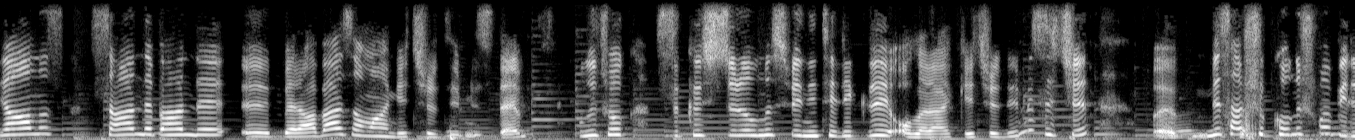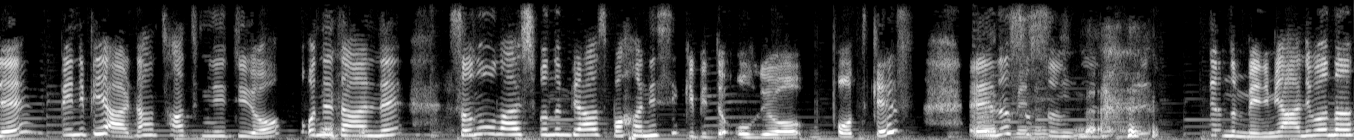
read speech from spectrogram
Yalnız sen de ben de e, beraber zaman geçirdiğimizde bunu çok sıkıştırılmış ve nitelikli olarak geçirdiğimiz için e, mesela şu konuşma bile beni bir yerden tatmin ediyor. O nedenle sana ulaşmanın biraz bahanesi gibi de oluyor bu podcast. E, evet, Nasılsın? Canım benim. Yani bana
